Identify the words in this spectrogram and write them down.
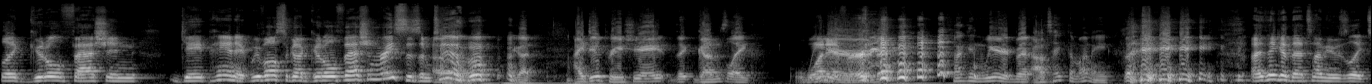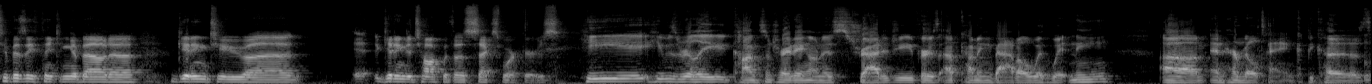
like good old fashioned gay panic. We've also got good old fashioned racism too." Oh. I do appreciate that Gunn's like Whatever. weird. Fucking weird, but I'll take the money. I think at that time he was like too busy thinking about uh, getting to uh, getting to talk with those sex workers. he he was really concentrating on his strategy for his upcoming battle with Whitney um, and her Miltank because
